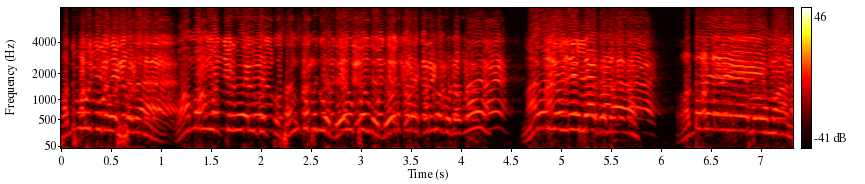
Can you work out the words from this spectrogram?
ಪದ್ಮೂಜಿನ ವರ್ಷದ ವಾಮಂಜು ತಿರುವೆಲುಗುತ್ತು ಸಂಕಪುಂಜ ದೇವಪುಂಜ ಜೋಡ್ಕರ ಕರ್ಮಕೂಟದ ನಾವೆಲ್ಲ ಭಾಗದ ರಡ್ಡನೇ ಬಹುಮಾನ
